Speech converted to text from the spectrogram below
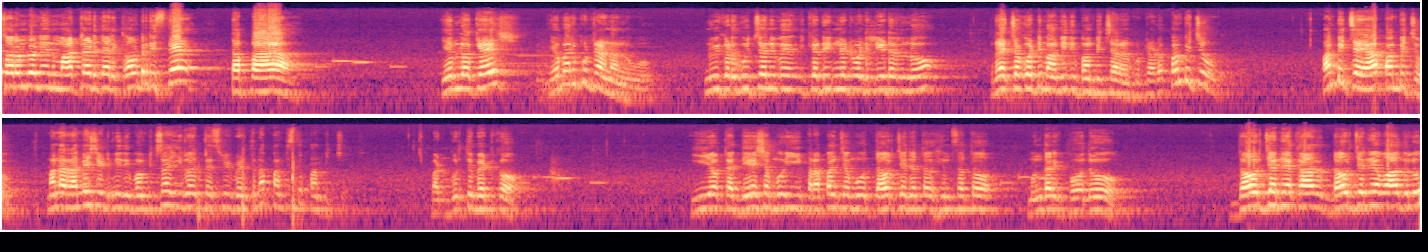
స్వరంలో నేను మాట్లాడి దానికి కౌంటర్ ఇస్తే తప్ప? ఏం లోకేష్? ఏమనుకుంటున్నా నువ్వు? నువ్వు ఇక్కడ కూర్చొని ఇక్కడ ఉన్నటువంటి లీడర్ను రెచ్చగొట్టి మా మీదకి పంపించాలనుకుంటాడు పంపించు. పంపించాయా? పంపించు. మన రమేష్ రెడ్డి మీదకి పంపించినా ఈరోజు ప్రెస్ మీట్ పెడుతున్నా పంపిస్తే పంపించు. బట్ గుర్తుపెట్టుకో ఈ యొక్క దేశము ఈ ప్రపంచము దౌర్జన్యతో హింసతో ముందరికి పోదు. దౌర్జన్య దౌర్జన్యవాదులు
